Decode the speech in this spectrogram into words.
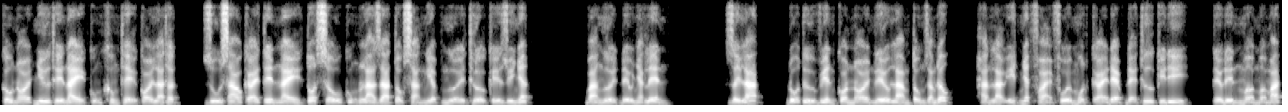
câu nói như thế này cũng không thể coi là thật, dù sao cái tên này tốt xấu cũng là gia tộc sản nghiệp người thừa kế duy nhất. Ba người đều nhặt lên. Giây lát, đỗ tử viên còn nói nếu làm tổng giám đốc hẳn là ít nhất phải phối một cái đẹp đẽ thư ký đi đều đến mở mở mắt.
